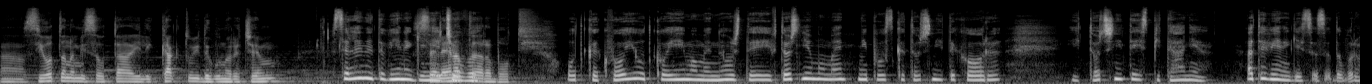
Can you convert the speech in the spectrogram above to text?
а, силата на мисълта или както и да го наречем. Вселената винаги Вселената ни чува. работи. От какво и от кое имаме нужда и в точния момент ни пуска точните хора и точните изпитания. А те винаги са за добро.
